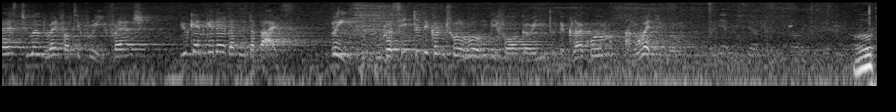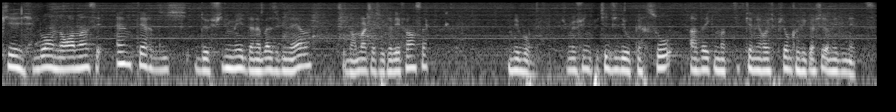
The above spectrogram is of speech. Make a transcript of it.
SS-243 French, you can get out of the device. Please, proceed to the control room before going to the clock room and waiting room. Ok, bon, normalement c'est interdit de filmer dans la base lunaire. C'est normal, ça suit la défense. Mais bon, je me fais une petite vidéo perso avec ma petite caméra espion que j'ai cachée dans mes lunettes.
